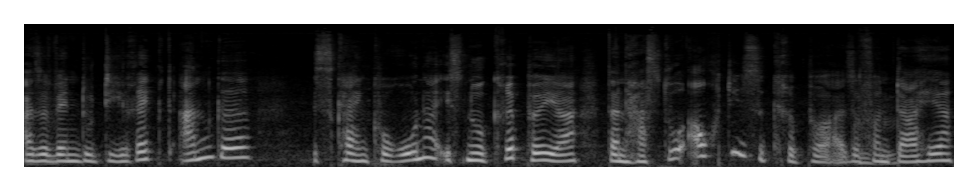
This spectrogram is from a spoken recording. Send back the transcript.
Also wenn du direkt ange ist kein Corona, ist nur Grippe, ja, dann hast du auch diese Grippe. Also von daher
